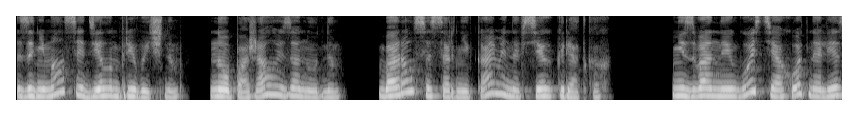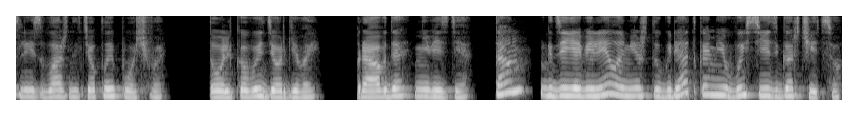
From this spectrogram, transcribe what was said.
занимался делом привычным, но, пожалуй, занудным. Боролся с сорняками на всех грядках, Незваные гости охотно лезли из влажной теплой почвы. Только выдергивай. Правда, не везде. Там, где я велела между грядками высеять горчицу,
